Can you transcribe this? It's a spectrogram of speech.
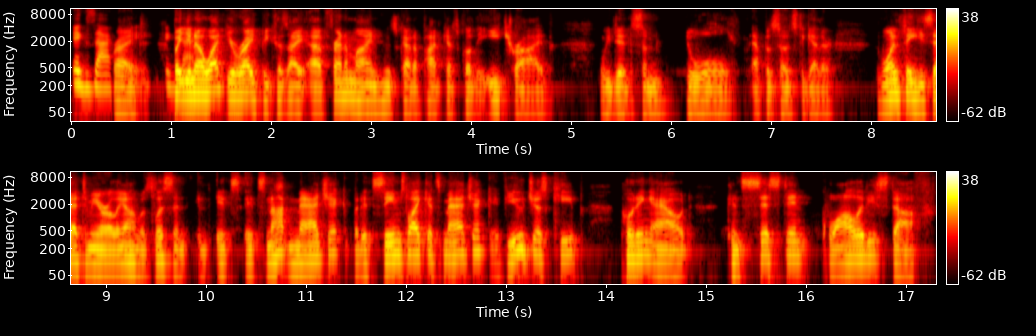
exactly. Right. But you know what? You're right because I a friend of mine who's got a podcast called the E Tribe. We did some dual episodes together. One thing he said to me early on was, "Listen, it's it's not magic, but it seems like it's magic. If you just keep putting out consistent quality stuff,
